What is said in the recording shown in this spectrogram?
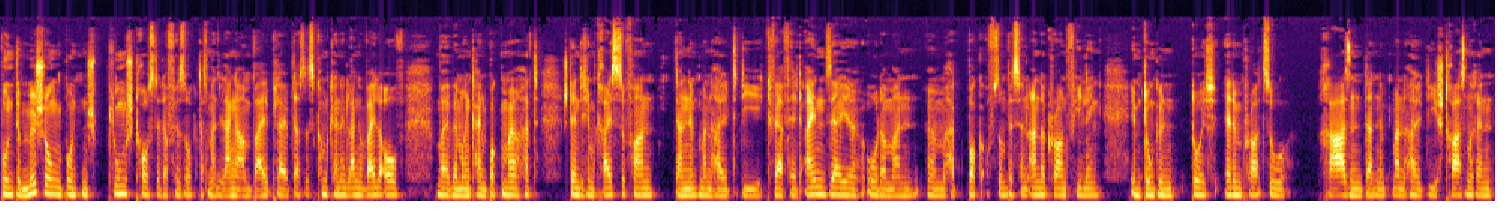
bunte Mischung, einen bunten Blumenstrauß, der dafür sorgt, dass man lange am Ball bleibt. Also es kommt keine Langeweile auf, weil wenn man keinen Bock mehr hat, ständig im Kreis zu fahren, dann nimmt man halt die Querfeld-Ein-Serie oder man ähm, hat Bock auf so ein bisschen Underground-Feeling im Dunkeln durch Edinburgh zu Rasen, dann nimmt man halt die Straßenrennen.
